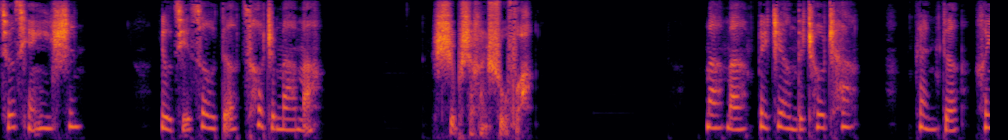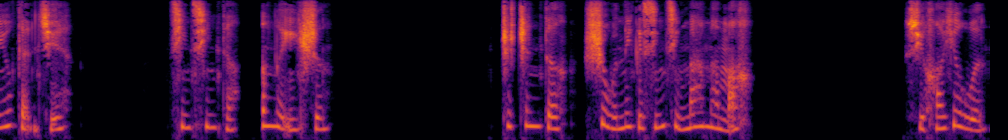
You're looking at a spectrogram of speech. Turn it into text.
九浅一深，有节奏的操着妈妈，是不是很舒服啊？妈妈被这样的抽插。干得很有感觉，轻轻的嗯了一声。这真的是我那个刑警妈妈吗？许浩又问：“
